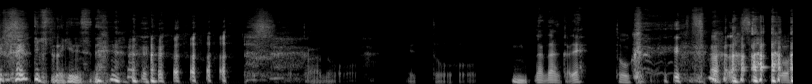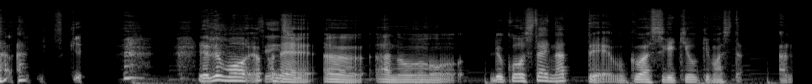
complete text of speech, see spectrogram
に帰ってきただけですね。あの、えっと、うんななんかね、トーク話すことはないんですけど、いや、でも、やっぱね、うん、あの旅行したいなって僕は刺激を受けました。改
